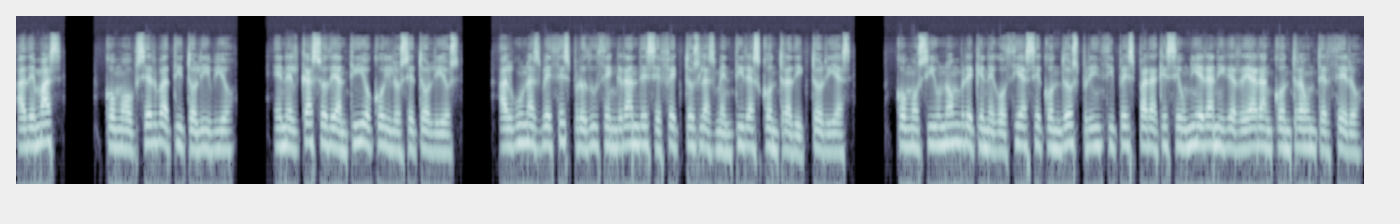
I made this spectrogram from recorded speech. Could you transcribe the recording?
Además, como observa Tito Livio, en el caso de Antíoco y los etolios, algunas veces producen grandes efectos las mentiras contradictorias, como si un hombre que negociase con dos príncipes para que se unieran y guerrearan contra un tercero,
